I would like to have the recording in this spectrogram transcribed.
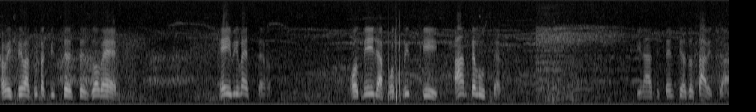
prvi strilac utakmice se zove Amy Lester. Od milja po splitski Ante Luster. Fina asistencija za Savića.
